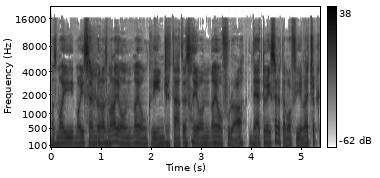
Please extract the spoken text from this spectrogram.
az mai, mai szemben az már nagyon, nagyon cringe, tehát ez nagyon, nagyon fura, de ettől még szeretem a filmet, csak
